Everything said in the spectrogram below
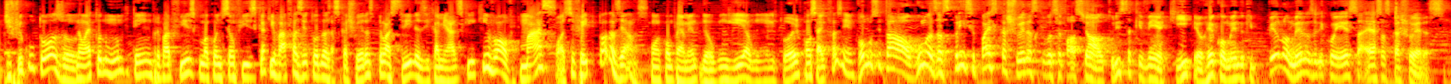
dificultoso. Não é todo mundo que tem um preparo físico, uma condição física que vai fazer todas as cachoeiras pelas trilhas e caminhadas que, que envolve. Mas pode ser feito todas elas. Com acompanhamento de algum guia, algum monitor, consegue fazer. Vamos citar algumas das principais cachoeiras que você fala assim, ó, o turista que vem aqui, eu recomendo que pelo menos ele conheça essas cachoeiras.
